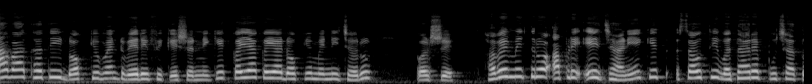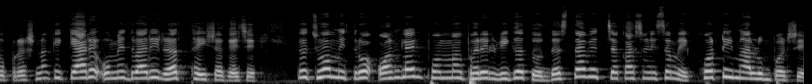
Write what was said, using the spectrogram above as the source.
આ વાત હતી ડોક્યુમેન્ટ વેરિફિકેશનની કે કયા કયા ડોક્યુમેન્ટની જરૂર પડશે. હવે મિત્રો, આપણે એ જાણીએ કે સૌથી વધારે પૂછાતો પ્રશ્ન કે ક્યારે ઉમેદવારી રદ થઈ શકે છે? તો જો મિત્રો, ઓનલાઈન ફોર્મમાં ભરેલ વિગતો દસ્તાવેજ ચકાસણી સમયે ખોટી માલુમ પડશે,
